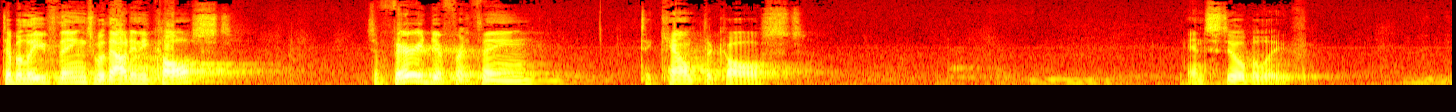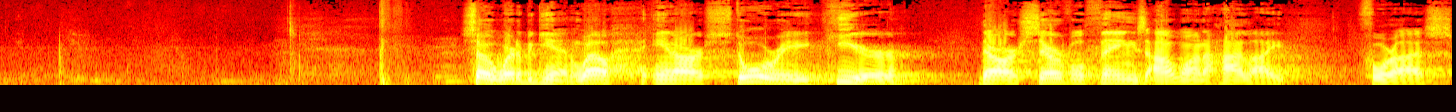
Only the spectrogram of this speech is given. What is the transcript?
To believe things without any cost. It's a very different thing to count the cost and still believe. So, where to begin? Well, in our story here, there are several things I want to highlight for us.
